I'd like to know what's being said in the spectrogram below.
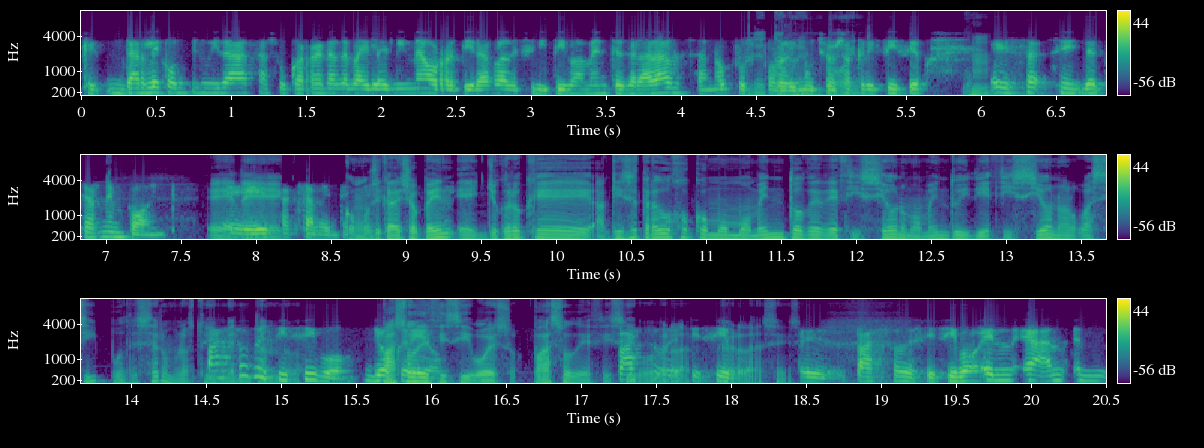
que darle continuidad a su carrera de bailarina o retirarla definitivamente de la danza, ¿no? Pues The por el mucho Point. sacrificio. Esa- sí, The Turning Point. Eh, Eh, de- exactamente. Con música de Chopin, yo creo que aquí se tradujo como momento de decisión o momento y decisión o algo así, puede ser, o me lo estoy Paso inventando. decisivo, yo paso creo. decisivo, eso, paso decisivo, Paso ¿verdad? decisivo. ¿verdad? Sí, sí. Paso decisivo. En, a, en-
